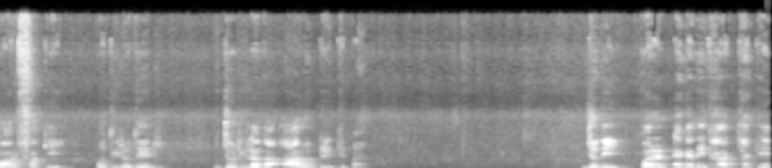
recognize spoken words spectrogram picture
কর ফাঁকি, প্রতিরোধের জটিলতা আরও বৃদ্ধি পায়। যদি করের একাধিক হার থাকে,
